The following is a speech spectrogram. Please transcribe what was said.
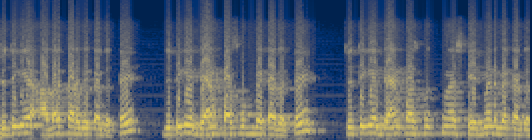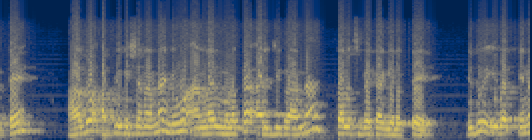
ಜೊತೆಗೆ ಆಧಾರ್ ಕಾರ್ಡ್ ಬೇಕಾಗುತ್ತೆ, ಜೊತೆಗೆ ಬ್ಯಾಂಕ್ ಪಾಸ್ಬುಕ್ ಬೇಕಾಗುತ್ತೆ, ಜೊತೆಗೆ ಬ್ಯಾಂಕ್ ಪಾಸ್ಬುಕ್ನ ಸ್ಟೇಟ್ಮೆಂಟ್ ಬೇಕಾಗುತ್ತೆ. ಹಾಗೂ ಅಪ್ಲಿಕೇಶನ್ ಅನ್ನ ನೀವು ಆನ್ಲೈನ್ ಮೂಲಕ ಅರ್ಜಿಗಳನ್ನ ಸಲ್ಲಿಸಬೇಕಾಗಿರುತ್ತೆ ಇದು ಇವತ್ತಿನ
